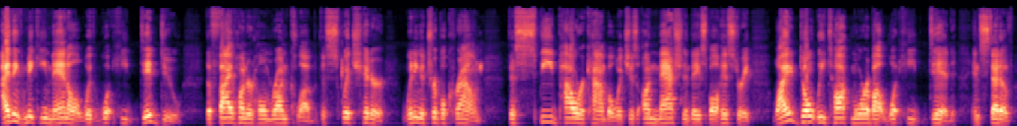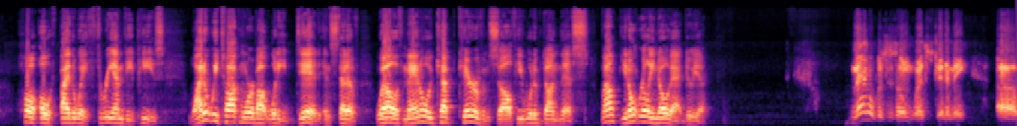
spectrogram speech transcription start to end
I think Mickey Mantle, with what he did do, the 500 home run club, the switch hitter, winning a triple crown, the speed power combo, which is unmatched in baseball history. Why don't we talk more about what he did instead of, oh, oh, by the way, three MVPs? Why don't we talk more about what he did instead of, well, if Mantle had kept care of himself, he would have done this? Well, you don't really know that, do you? Mantle was his own worst enemy uh,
